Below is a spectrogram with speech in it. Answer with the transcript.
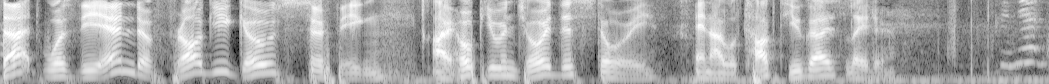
That was the end of Froggy Goes Surfing. I hope you enjoyed this story, and I will talk to you guys later. Can you, can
